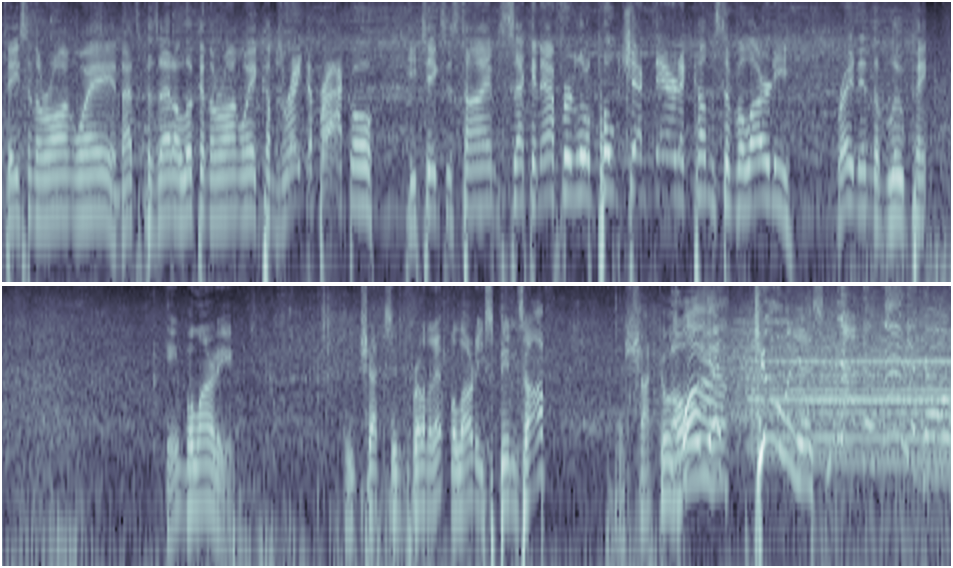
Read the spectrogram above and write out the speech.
facing the wrong way, and that's Pezzetta looking the wrong way. Comes right to Bracco. He takes his time. Second effort, little poke check there, and it comes to Vilardi right in the blue paint. Gabe Vilardi. Luchuk's in front of the net. Vilardi spins off. The shot goes Oh, wide. yeah. Julius Nattinen, there you go.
